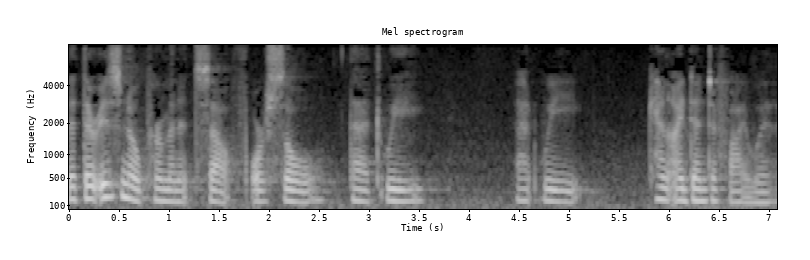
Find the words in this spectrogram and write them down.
that there is no permanent self or soul that we, that we can identify with.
